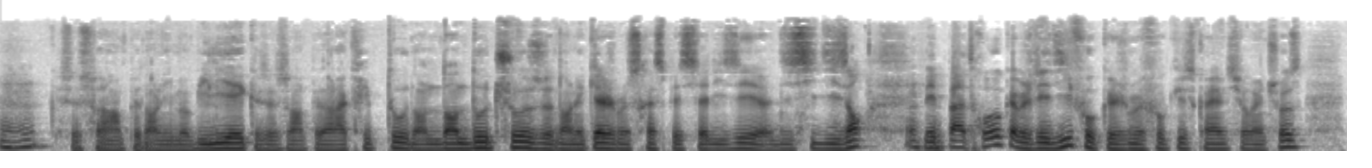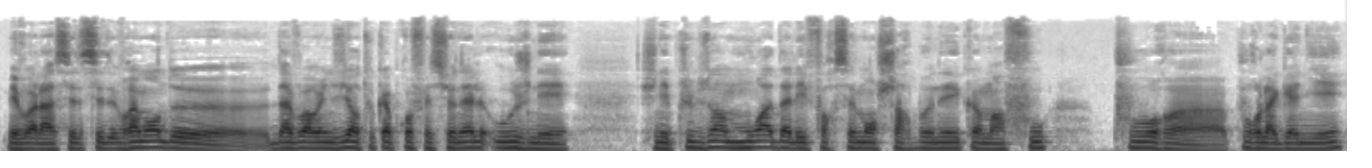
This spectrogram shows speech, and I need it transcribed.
Mhm. que ce soit un peu dans l'immobilier, que ce soit un peu dans la crypto, dans d'autres choses dans lesquelles je me serais spécialisé euh, d'ici 10 ans, mais pas trop, comme je l'ai dit, il faut que je me focus quand même sur une chose. Mais voilà, c'est vraiment d'avoir une vie en tout cas professionnelle où je n'ai Je n'ai plus besoin, moi, d'aller forcément charbonner comme un fou pour, euh, pour la gagner,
